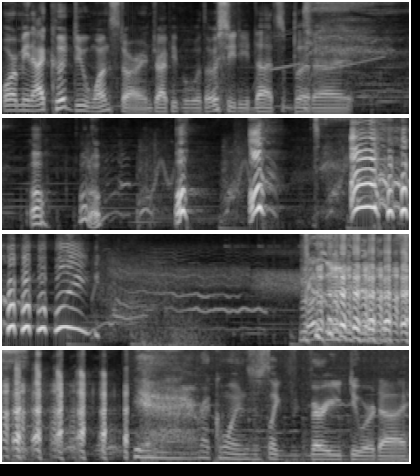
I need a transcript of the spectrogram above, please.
Or, I mean, I could do one star and drive people with OCD nuts, but, uh. oh, hello. Oh! Oh! Ah! yeah, red coins is like very do or die.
